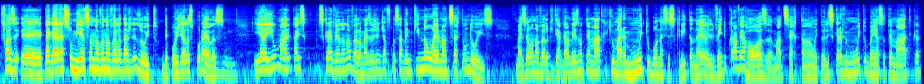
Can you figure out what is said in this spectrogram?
fazer, é, pegar e assumir essa nova novela das 18, depois de Elas por Elas. Uhum. E aí o Mário está escrevendo a novela, mas a gente já ficou sabendo que não é Mar do Sertão 2. Mas é uma novela que tem aquela mesma temática que o Mário é muito bom nessa escrita, né? Ele vem do Crave a Rosa, Mar do Sertão, então ele escreve muito bem essa temática.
